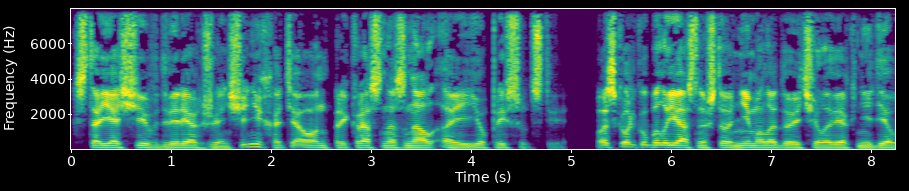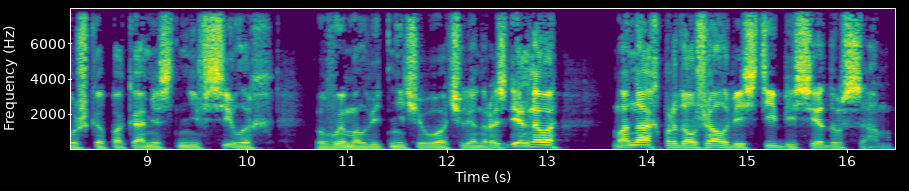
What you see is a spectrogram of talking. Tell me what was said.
к стоящей в дверях женщине, хотя он прекрасно знал о ее присутствии. Поскольку было ясно, что ни молодой человек, ни девушка пока мест не в силах вымолвить ничего членораздельного, монах продолжал вести беседу сам.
